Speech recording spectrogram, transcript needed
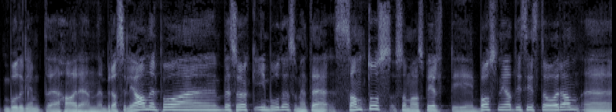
Bodø-Glimt har en brasilianer på eh, besøk i Bodø som heter Santos, som har spilt i Bosnia de siste årene. Eh,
